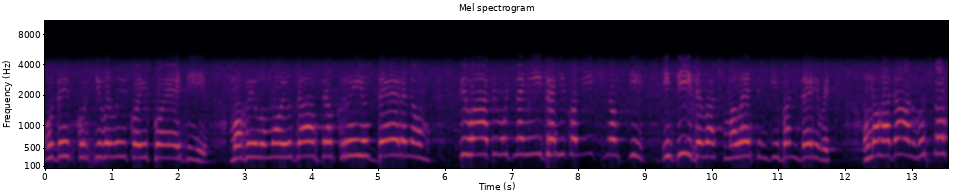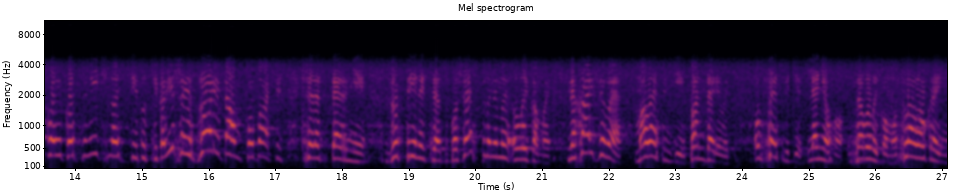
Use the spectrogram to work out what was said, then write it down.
у дискурсі великої поезії. Могилу мою завтра вкриють дереном, співатимуть на ній трагікомічно всі, і зійде ваш малесенький бандерівець у Магадан високої космічності. Тут цікавіше і зорі там побачить через тернії. Зустрінеться з божественними ликами. Нехай живе малесенький бандерівець у всесвіті для нього за великому. Слава Україні!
